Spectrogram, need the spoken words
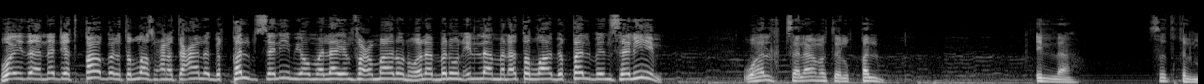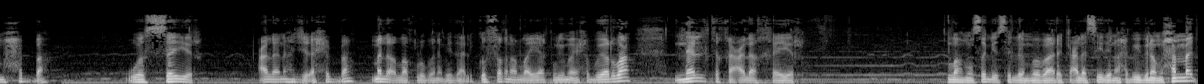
وإذا نجت قابلت الله سبحانه وتعالى بقلب سليم يوم لا ينفع مال ولا بنون إلا من أتى الله بقلب سليم. وهل سلامة القلب إلا صدق المحبة والسير على نهج الأحبة؟ ملأ الله قلوبنا بذلك. وفقنا الله إياكم لما يحب ويرضى. نلتقي على خير. اللهم صل وسلم وبارك على سيدنا وحبيبنا محمد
